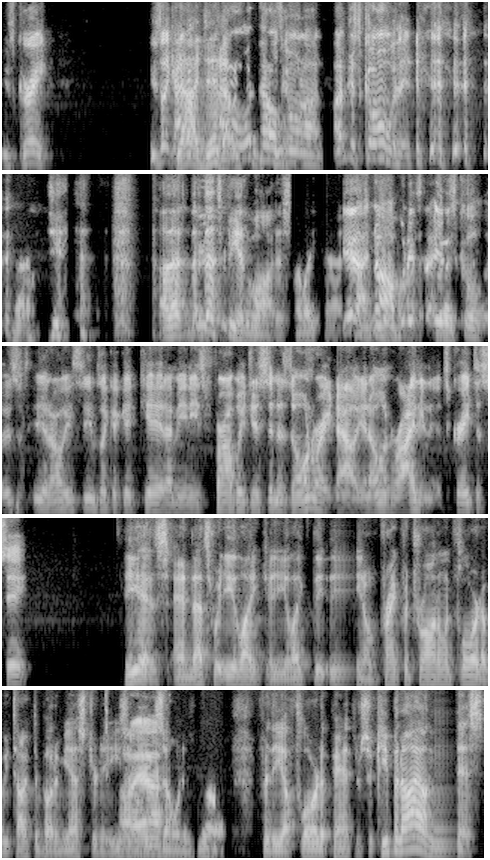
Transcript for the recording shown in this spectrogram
He's great. He's like, I yeah, I, did. I don't know what the hell's going on. I'm just going with it. yeah. Uh, that, that's being cool. modest. I like that. Yeah, no, but it's, it was cool. It was, you know, he seems like a good kid. I mean, he's probably just in his zone right now, you know, and riding it. It's great to see. He is, and that's what you like. You like the you know Frank Vatrano in Florida. We talked about him yesterday. He's oh, in yeah. the zone as well for the uh, Florida Panthers. So keep an eye on this.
